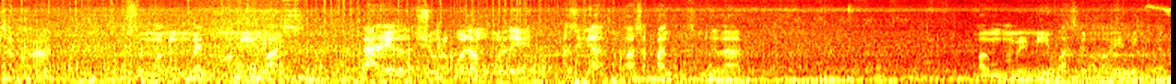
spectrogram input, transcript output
sa mga gusto mamingwet, mamiwas. Dahil sure ko lang uli kasi nga kung sa panties mo nila mag mamimiwas, di ba mamimingwet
